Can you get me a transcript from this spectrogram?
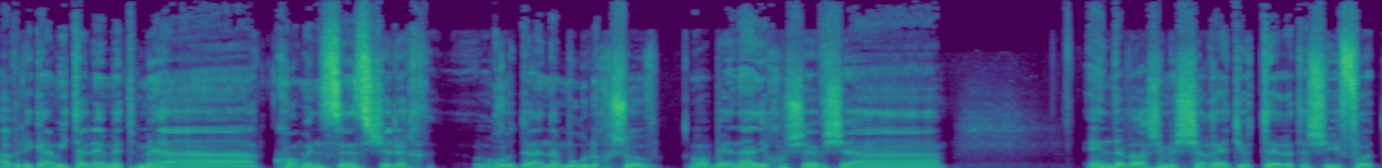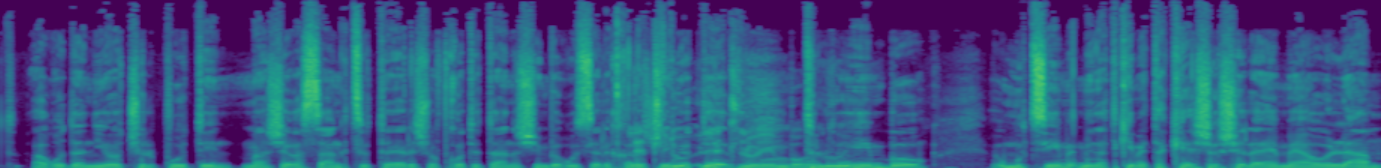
אבל היא גם מתעלמת מה-common sense של איך רודן אמור לחשוב. כלומר, בעיניי אני חושב שה... אין דבר שמשרת יותר את השאיפות הרודניות של פוטין מאשר הסנקציות האלה שהופכות את האנשים ברוסיה לחלשים לתלו, יותר, לתלויים בו. תלויים בו, מוציאים, מנתקים את הקשר שלהם מהעולם.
